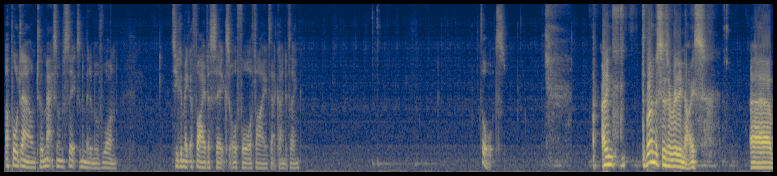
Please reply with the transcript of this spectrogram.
up or down to a maximum of six and a minimum of one. So you can make a five a six or four a five, that kind of thing. Thoughts? I mean, the bonuses are really nice. Uh,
